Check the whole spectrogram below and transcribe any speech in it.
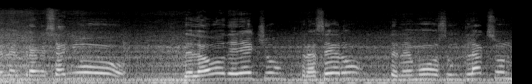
En el travesaño del lado derecho trasero tenemos un claxon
